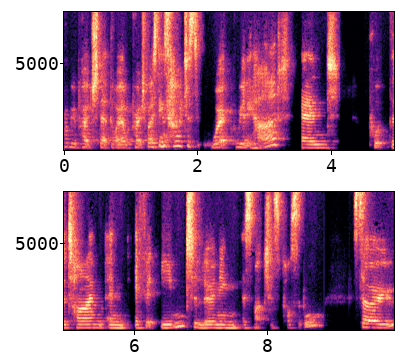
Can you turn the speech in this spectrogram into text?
probably approach that the way I approach most things. I would just work really hard and put the time and effort into learning as much as possible. So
